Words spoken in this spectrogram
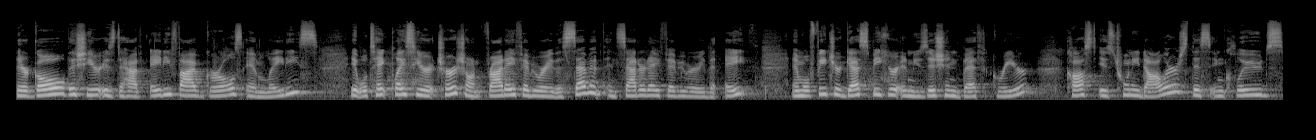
Their goal this year is to have 85 girls and ladies. It will take place here at church on Friday, February the 7th, and Saturday, February the 8th, and will feature guest speaker and musician Beth Greer. Cost is $20. This includes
